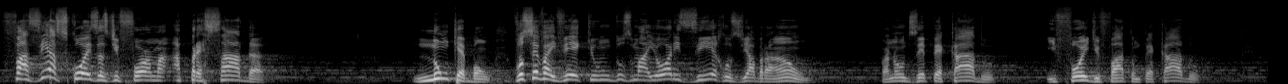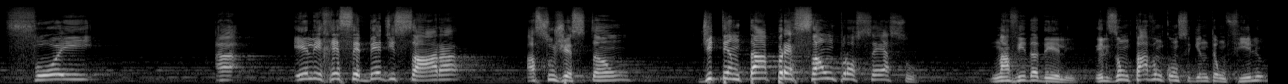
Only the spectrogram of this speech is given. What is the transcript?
fazer as coisas de forma apressada nunca é bom. Você vai ver que um dos maiores erros de Abraão, para não dizer pecado, e foi de fato um pecado, foi a, ele receber de Sara a sugestão de tentar apressar um processo na vida dele. Eles não estavam conseguindo ter um filho.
